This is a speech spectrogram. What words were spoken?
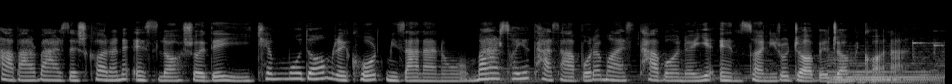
ابر ورزشکاران اصلاح شده ای که مدام رکورد می‌زنن و مرزهای تصور ما از توانایی انسانی رو جابجا می‌کنن؟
